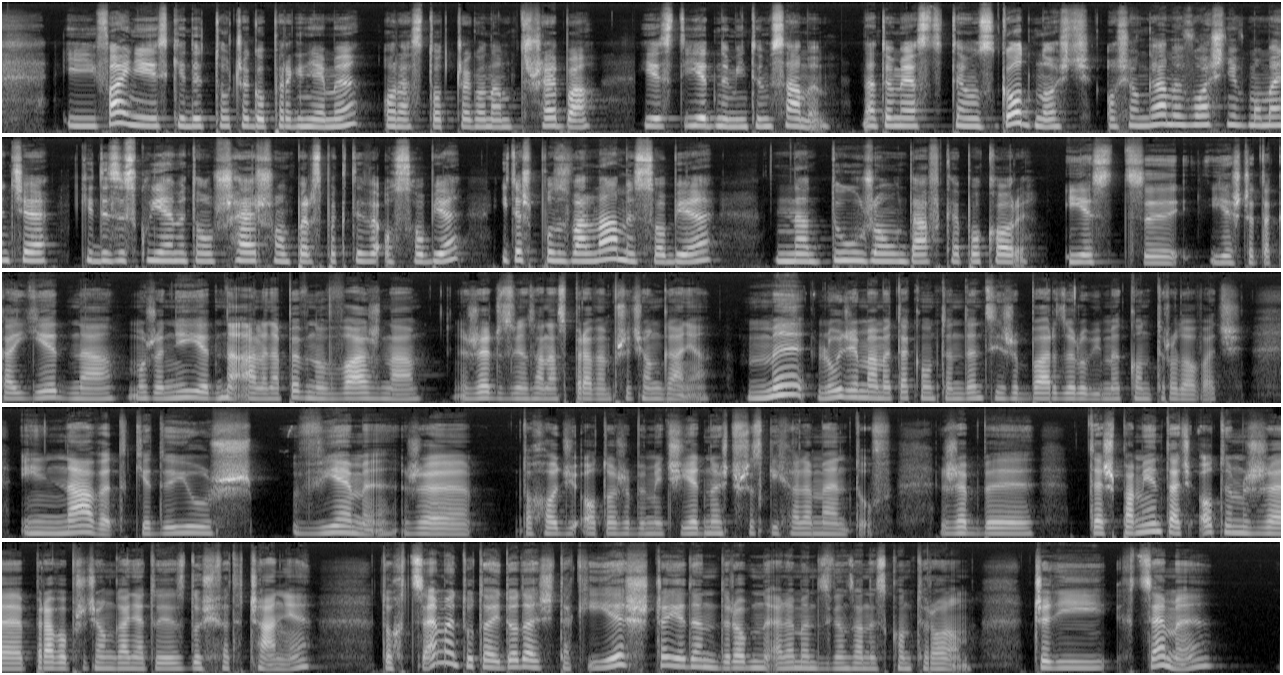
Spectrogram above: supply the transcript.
I fajnie jest, kiedy to, czego pragniemy oraz to, czego nam trzeba, jest jednym i tym samym. Natomiast tę zgodność osiągamy właśnie w momencie, kiedy zyskujemy tą szerszą perspektywę o sobie i też pozwalamy sobie na dużą dawkę pokory. Jest y, jeszcze taka jedna, może nie jedna, ale na pewno ważna rzecz związana z prawem przyciągania. My, ludzie, mamy taką tendencję, że bardzo lubimy kontrolować. I nawet kiedy już wiemy, że to chodzi o to, żeby mieć jedność wszystkich elementów, żeby też pamiętać o tym, że prawo przyciągania to jest doświadczanie, to chcemy tutaj dodać taki jeszcze jeden drobny element związany z kontrolą. Czyli chcemy,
